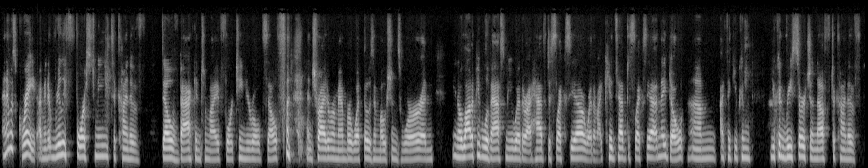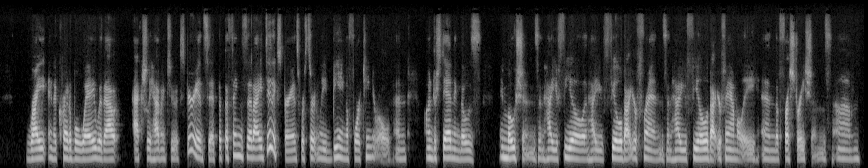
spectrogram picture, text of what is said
and it was great. I mean, it really forced me to kind of delve back into my 14 year old self and try to remember what those emotions were. And, you know, a lot of people have asked me whether I have dyslexia or whether my kids have dyslexia, and they don't. Um, I think you can you can research enough to kind of write in a credible way without actually having to experience it. But the things that I did experience were certainly being a 14 year old and understanding those emotions and how you feel and how you feel about your friends and how you feel about your family and the frustrations. Um,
